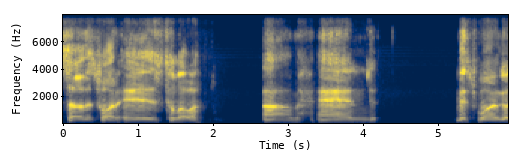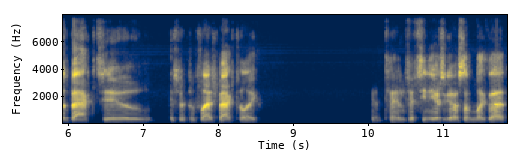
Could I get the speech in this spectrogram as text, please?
So this one is Taloa. Um, and this one goes back to, it's just a flashback to like 10, 15 years ago, something like that.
